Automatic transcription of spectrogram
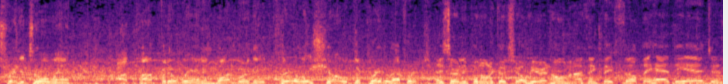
treated to a win. A confident win and one where they clearly showed the greater effort. They certainly put on a good show here at home, and I think they felt they had the edge and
